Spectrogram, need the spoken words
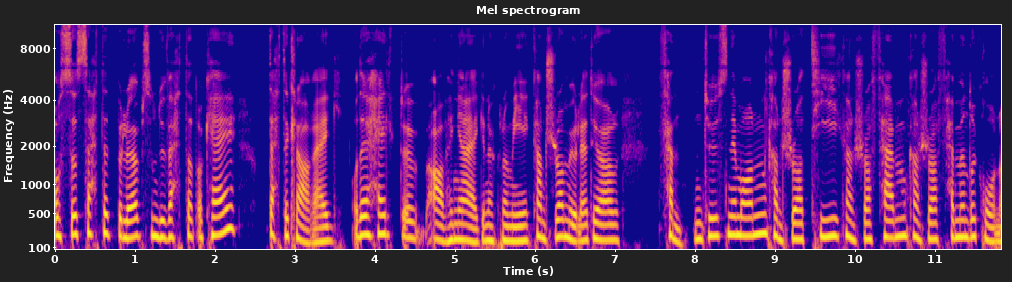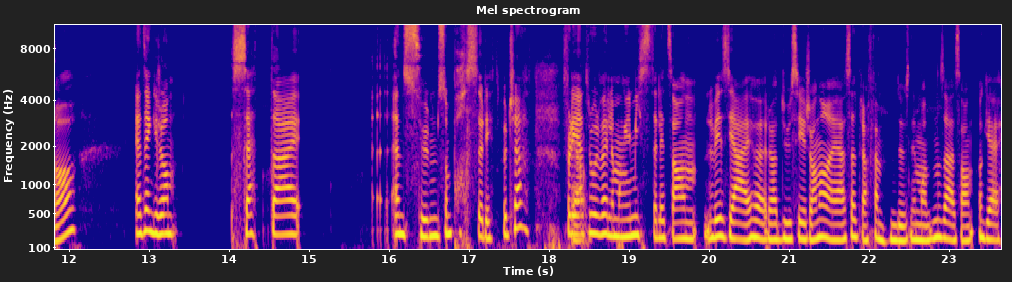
og så sett et beløp som du vet at ok, dette klarer jeg. Og det er helt avhengig av egen økonomi. Kanskje du har mulighet til å gjøre 15 000 i måneden, kanskje du har 10, kanskje du har 5, kanskje du har 500 kroner. Jeg tenker sånn Sett deg en sum som passer ditt budsjett. Fordi Ja. jeg tror veldig mange mister litt sånn Hvis jeg hører at du sier sånn og jeg setter av 15 000 i måneden, så er jeg sånn ok.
